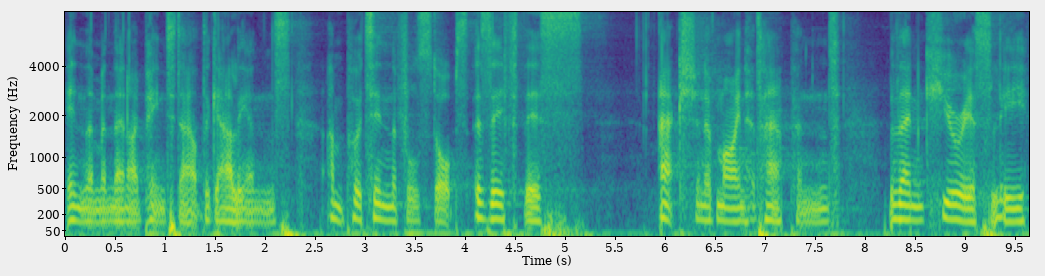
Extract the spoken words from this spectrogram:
in them, and then I painted out the galleons and put in the full stops as if this action of mine had happened. But then, curiously,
